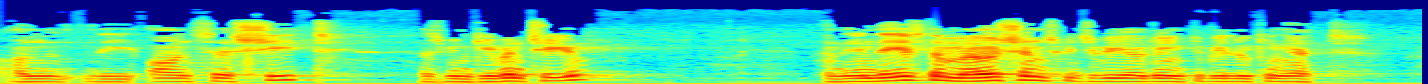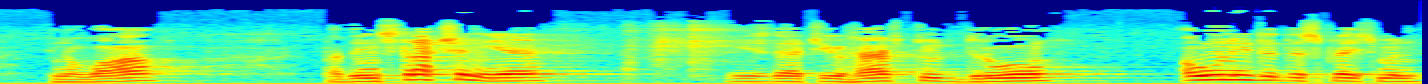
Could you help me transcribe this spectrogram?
on the answer sheet has been given to you. And then there's the motions which we are going to be looking at in a while. But the instruction here is that you have to draw only the displacement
